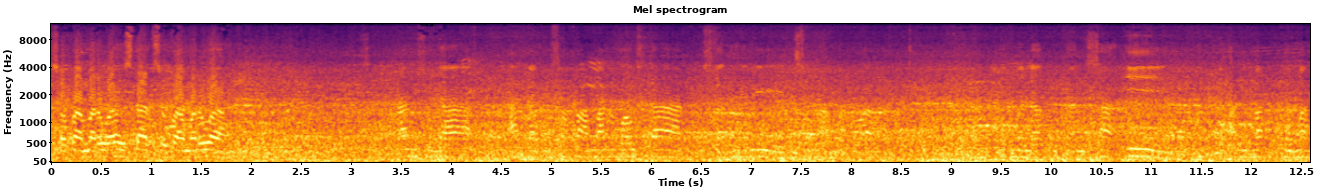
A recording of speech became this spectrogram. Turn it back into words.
Sofa Marwah Ustaz Sofa Marwah Sofa Marwah Ustaz Ustaz Heri di Sofa Marwah untuk melakukan sa'i untuk almarhumah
